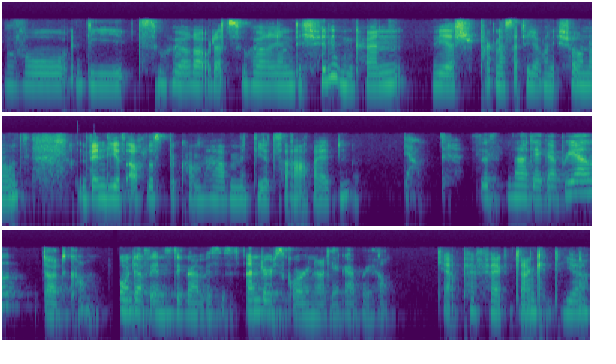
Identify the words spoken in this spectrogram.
wo die Zuhörer oder Zuhörerinnen dich finden können, wir packen das natürlich auch in die Show Notes, wenn die jetzt auch Lust bekommen haben, mit dir zu arbeiten. Ja, es ist nadiagabrielle.com und auf Instagram ist es underscore Nadia Gabrielle. Ja, perfekt. Danke dir.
